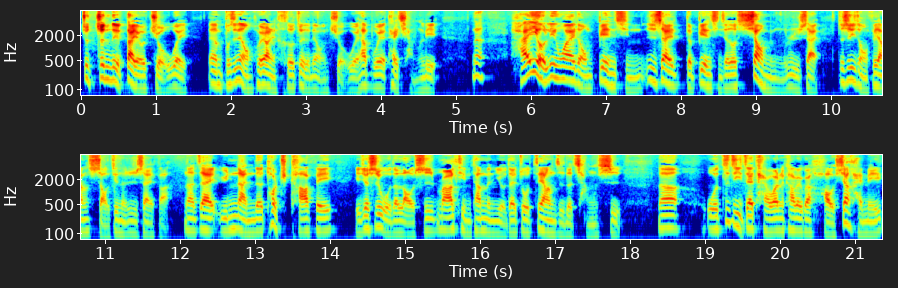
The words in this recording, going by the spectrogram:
就真的带有酒味，但不是那种会让你喝醉的那种酒味，它不会太强烈。那还有另外一种变形日晒的变形，叫做酵母日晒，这是一种非常少见的日晒法。那在云南的 Torch 咖啡，也就是我的老师 Martin，他们有在做这样子的尝试。那我自己在台湾的咖啡馆好像还没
